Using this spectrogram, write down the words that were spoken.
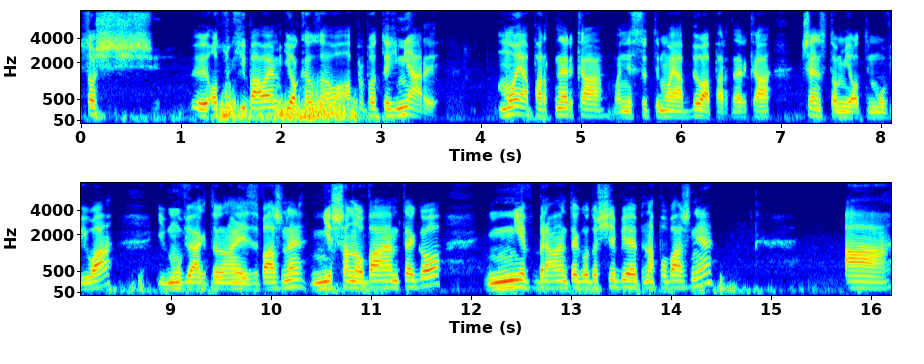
coś odsłuchiwałem i okazało a propos tej miary. Moja partnerka, bo niestety moja była partnerka, często mi o tym mówiła i mówiła, jak to dla niej jest ważne. Nie szanowałem tego, nie brałem tego do siebie na poważnie, a e,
